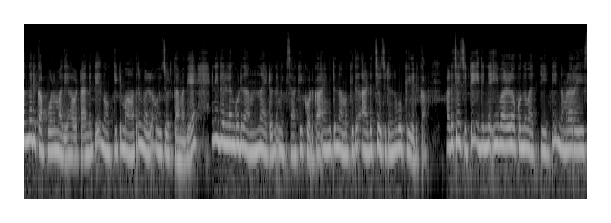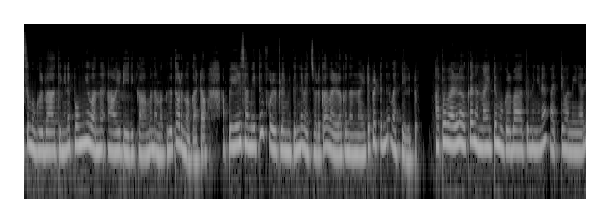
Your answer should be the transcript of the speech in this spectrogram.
ഒന്നര കപ്പോളം മതിയാവട്ടെ എന്നിട്ട് നോക്കിയിട്ട് മാത്രം വെള്ളം ഒഴിച്ചു കൊടുത്താൽ മതിയേ. ഇനി ഇതെല്ലാം കൂടി നന്നായിട്ടൊന്ന് മിക്സാക്കി കൊടുക്കുക എന്നിട്ട് നമുക്കിത് അടച്ച് വെച്ചിട്ടൊന്ന് കുക്ക് ചെയ്തെടുക്കാം. അടച്ച് വെച്ചിട്ട് ഇതിന്റെ ഈ വെള്ളമൊക്കെ ഒന്ന് വറ്റിയിട്ട് നമ്മളെ റൈസ് മുകൾ ഭാഗത്ത് ഇങ്ങനെ പൊങ്ങി വന്ന് ആ ഒരു രീതിക്കാകുമ്പോൾ നമുക്കിത് തുറന്നു നോക്കാം കേട്ടോ. അപ്പോൾ ഈ ഒരു സമയത്ത് ഫുൾ ഫ്ലെയിമിൽ തന്നെ വെച്ച് കൊടുക്കുക വെള്ളമൊക്കെ നന്നായിട്ട് പെട്ടെന്ന് വറ്റി കിട്ടും. അപ്പോൾ വെള്ളമൊക്കെ നന്നായിട്ട് മുകൾ ഭാഗത്തു നിന്ന് ഇങ്ങനെ വറ്റി വന്നു കഴിഞ്ഞാൽ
